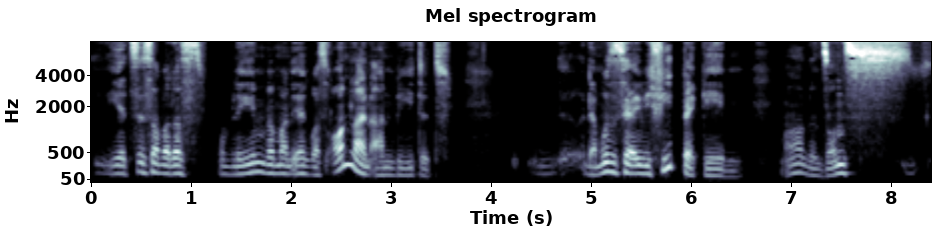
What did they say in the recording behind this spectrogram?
jetzt ist aber das Problem, wenn man irgendwas online anbietet, da muss es ja irgendwie Feedback geben. Ja, denn sonst,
